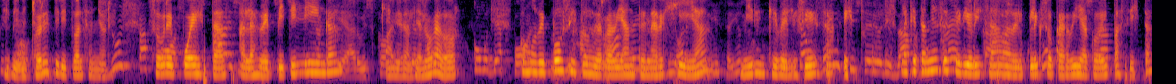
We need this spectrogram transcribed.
el bienhechor espiritual, señores, sobrepuestas a las de Pititinga, quien era el dialogador, como depósitos de radiante energía, miren qué belleza esto, la que también se exteriorizaba del plexo cardíaco del pasista,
